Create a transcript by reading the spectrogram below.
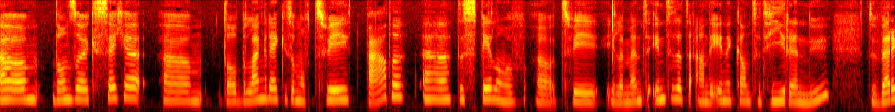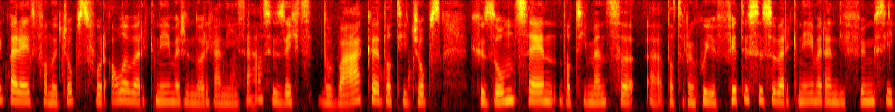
Um, dan zou ik zeggen um, dat het belangrijk is om op twee paden uh, te spelen, om uh, twee elementen in te zetten. Aan de ene kant het hier en nu, de werkbaarheid van de jobs voor alle werknemers in de organisatie. Dus echt bewaken dat die jobs gezond zijn, dat die mensen, uh, dat er een goede fit is tussen werknemer en die functie,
